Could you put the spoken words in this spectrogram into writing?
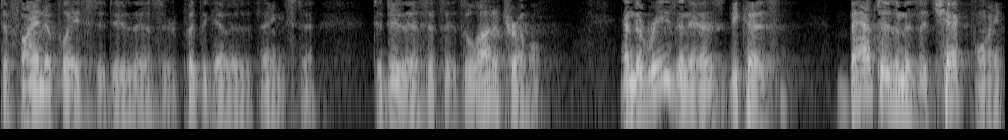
to find a place to do this or to put together the things to, to do this? It's, it's a lot of trouble. And the reason is because baptism is a checkpoint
